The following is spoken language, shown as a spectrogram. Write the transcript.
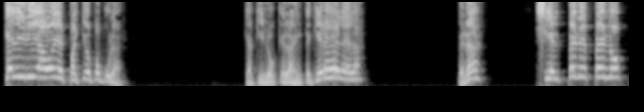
¿Qué diría hoy el Partido Popular? Que aquí lo que la gente quiere es el ELA. ¿Verdad? Si el PNP no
